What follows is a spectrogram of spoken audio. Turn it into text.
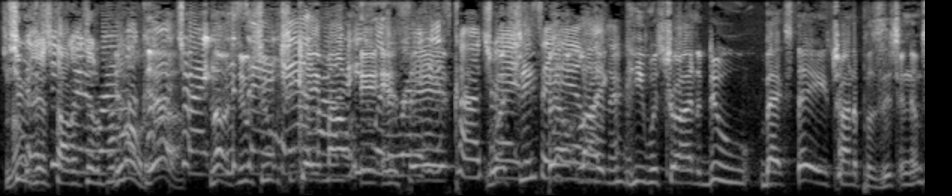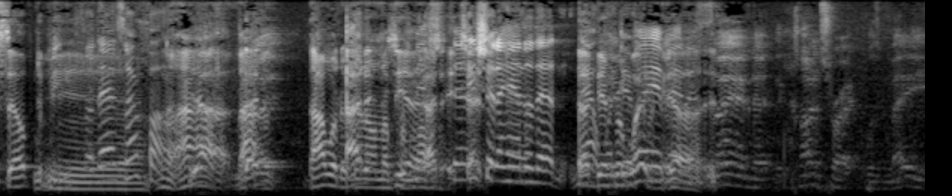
She No. was just She talking to the promoter. Yeah. No, she, she, she came out and, and said what she said felt like he was trying to do backstage, trying to position himself to be So that's her fault. I, Yeah, I, that- I, would have been I on the did- yeah, promoter. she should have handled that, that one different way. differently. Yeah. Saying that the contract was made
